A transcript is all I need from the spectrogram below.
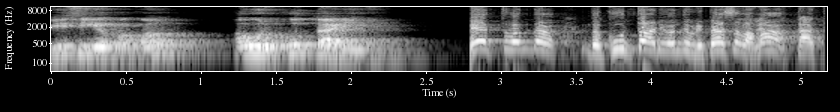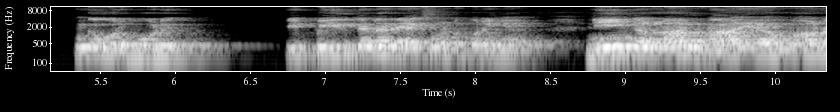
விசிக பக்கம் ஒரு கூத்தாடி. நேத்து வந்த இந்த கூத்தாடி வந்து இப்படி பேசலாமா? இங்கே ஒரு போர்டு இப்போ இதுக்கு என்ன ரியாக்ஷன் பண்ண போகிறீங்க நீங்கள்லாம் நியாயமான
